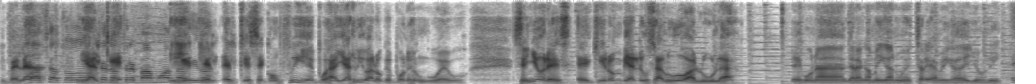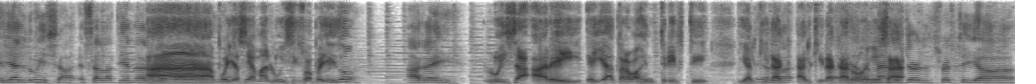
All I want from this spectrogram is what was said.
¿verdad? Nos pasa a todos Y los que, nos trepamos y hasta el, arriba. el- el que se confíe, pues allá arriba lo que pone es un huevo. Señores, eh, quiero enviarle un saludo a Lula. Es una gran amiga nuestra y amiga de Johnny. Ella es Luisa, esa es la tienda de Ah, pues ella se llama Luis y su apellido. Arey. Luisa Arey. Ella trabaja en Thrifty y alquila, Ella- alquila ella carros en esa. de Thrifty uh,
